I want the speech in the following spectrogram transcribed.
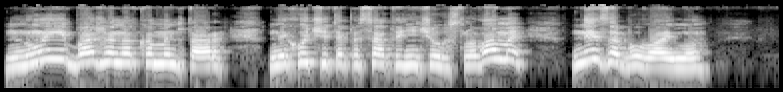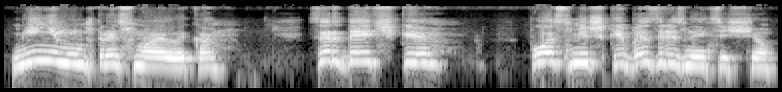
Ну і бажано коментар. Не хочете писати нічого словами, не забуваймо. Мінімум три смайлика. Сердечки, посмішки, без різниці що.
